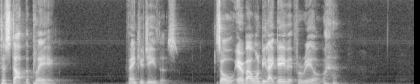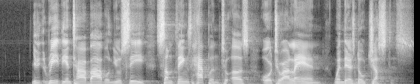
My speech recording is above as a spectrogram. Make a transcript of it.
to stop the plague. Thank you, Jesus. So, everybody want to be like David for real? You need to read the entire Bible and you'll see some things happen to us or to our land when there's no justice.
